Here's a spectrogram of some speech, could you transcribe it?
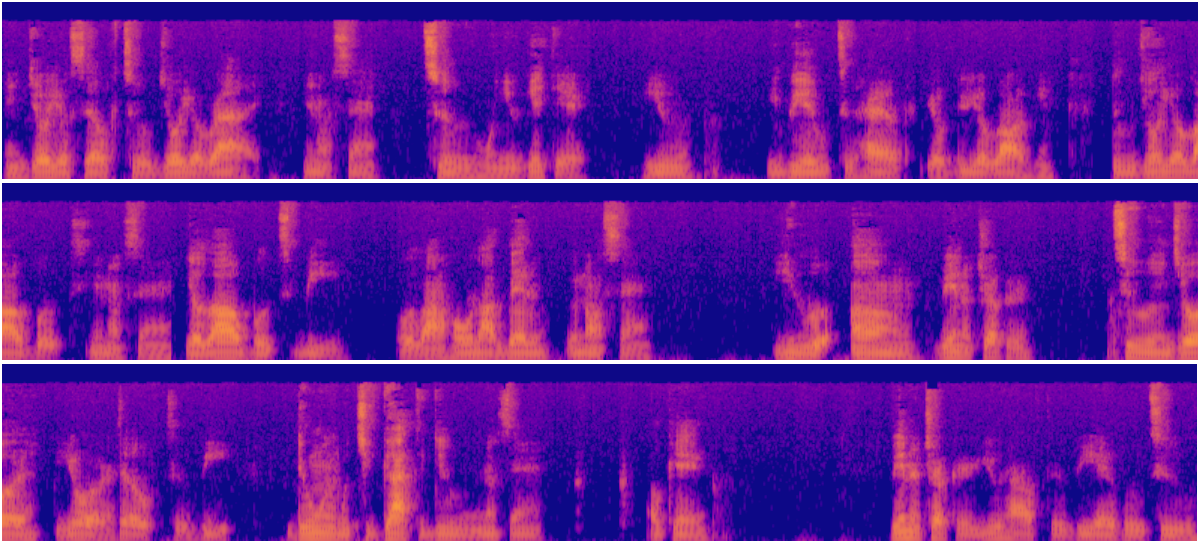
to enjoy yourself to enjoy your ride. You know what I'm saying? To when you get there, you you be able to have your do your logging, do enjoy your log books, you know what I'm saying? Your log books be a lot whole lot better. You know what I'm saying? You um being a trucker to enjoy yourself to be doing what you got to do, you know what I'm saying? Okay. Being a trucker, you have to be able to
